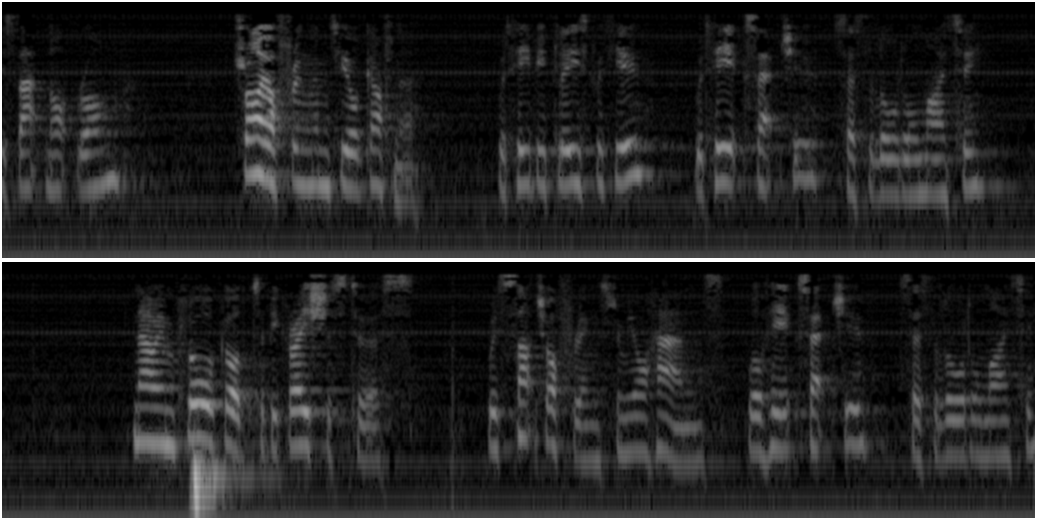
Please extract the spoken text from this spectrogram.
is that not wrong? Try offering them to your governor. Would he be pleased with you? Would he accept you? says the Lord Almighty. Now implore God to be gracious to us with such offerings from your hands, will he accept you, says the Lord Almighty?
